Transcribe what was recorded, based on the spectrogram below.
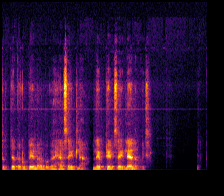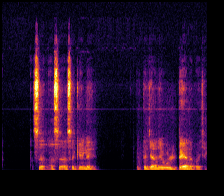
तर ते आता कुठे येणार बघा ह्या साईडला लेफ्ट हँड साईडला यायला पाहिजे. असं असं असं केलं तर त्याच्याऐवजी उलटं यायला पाहिजे.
